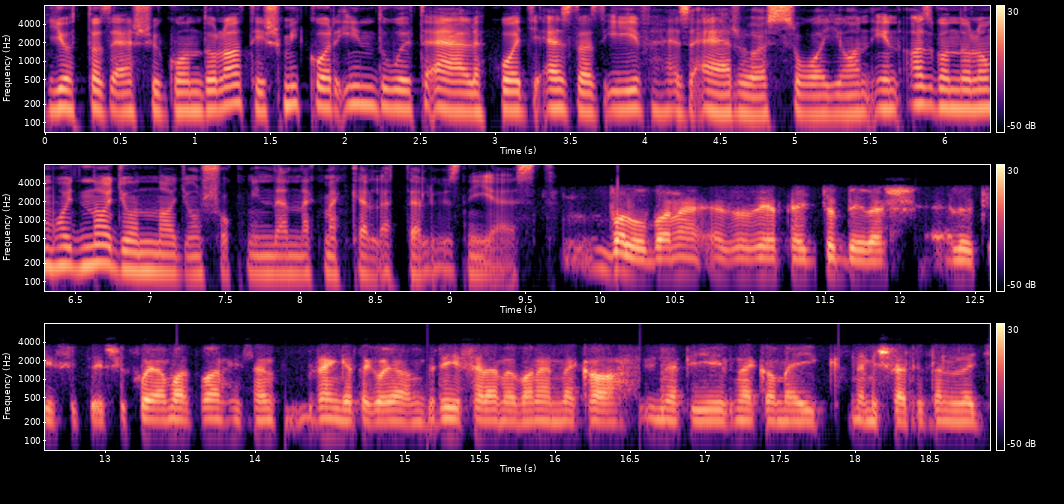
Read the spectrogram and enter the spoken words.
jött az első gondolat, és mikor indult el, hogy ez az év, ez erről szóljon. Én azt gondolom, hogy nagyon-nagyon sok mindennek meg kellett előznie ezt. Valóban ez azért egy több éves előkészítési folyamat van, hiszen rengeteg olyan részeleme van ennek a ünnepi évnek, amelyik nem is feltétlenül egy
